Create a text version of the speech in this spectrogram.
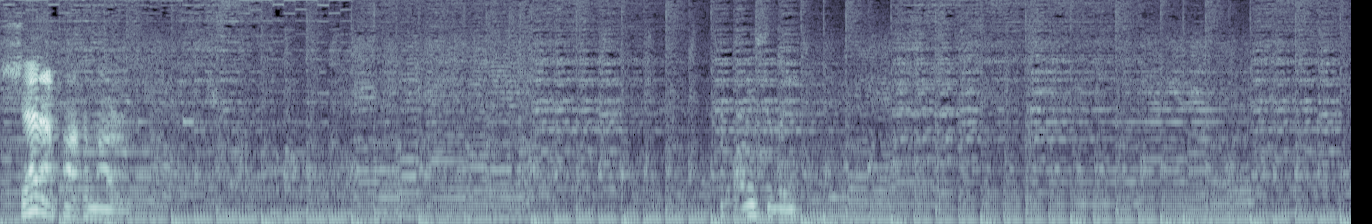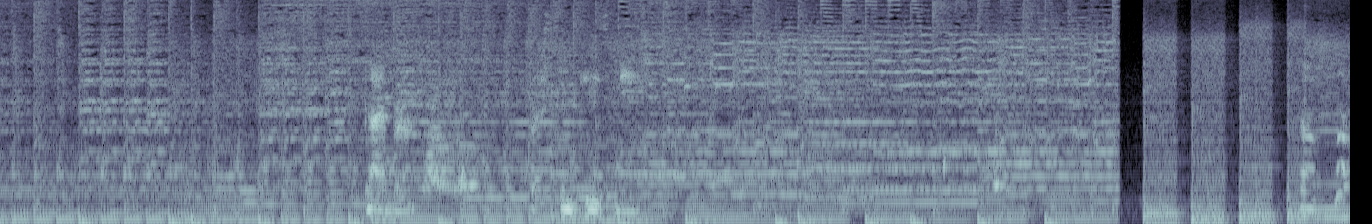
Shut up, Akamaru. You silly. Die, bro. Rest in peace, me. Oh,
